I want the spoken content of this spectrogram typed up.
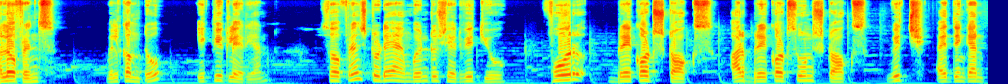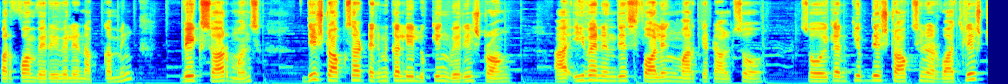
Hello friends, welcome to Equiclarion. So friends, today I am going to share with you four breakout stocks or breakout soon stocks which I think can perform very well in upcoming weeks or months. These stocks are technically looking very strong uh, even in this falling market also. So you can keep these stocks in your watch list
